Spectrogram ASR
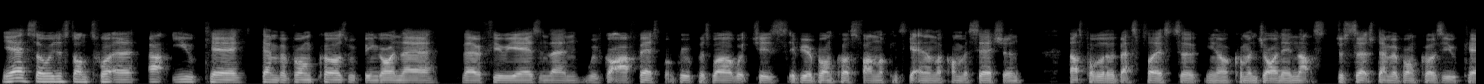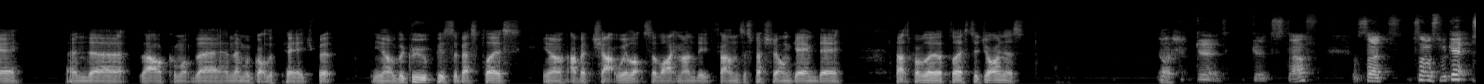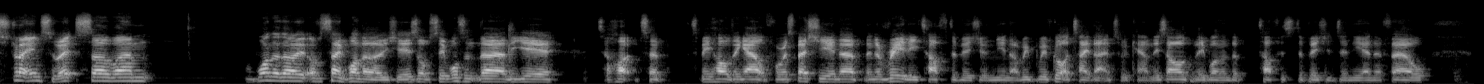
Yeah, so we're just on Twitter at UK Denver Broncos. We've been going there there a few years, and then we've got our Facebook group as well, which is if you're a Broncos fan looking to get in on the conversation, that's probably the best place to you know come and join in. That's just search Denver Broncos UK, and uh, that'll come up there. And then we've got the page, but you know the group is the best place. You know, have a chat with lots of like-minded fans, especially on game day. That's probably the place to join us. Nice. Good, good stuff. So, Thomas, we get straight into it. So, um, one of those, I'll say one of those years, obviously, wasn't there the year to to to be holding out for, especially in a in a really tough division. You know, we, we've got to take that into account. It's arguably one of the toughest divisions in the NFL.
